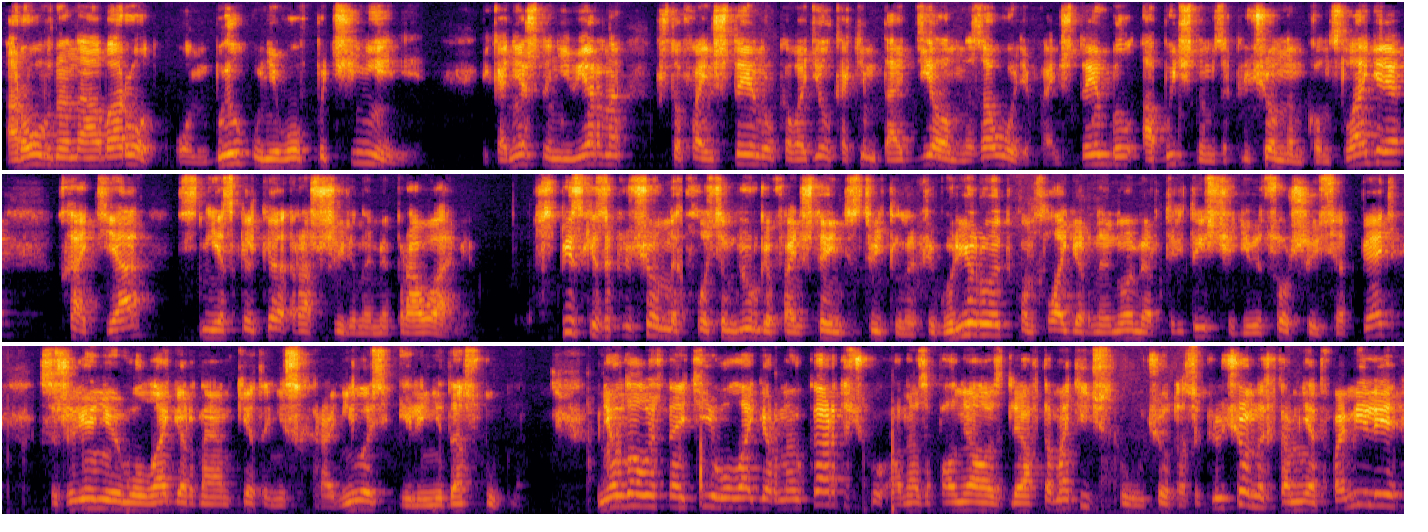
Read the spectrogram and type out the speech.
а ровно наоборот, он был у него в подчинении. И, конечно, неверно, что Файнштейн руководил каким-то отделом на заводе. Файнштейн был обычным заключенным концлагеря, хотя с несколько расширенными правами. В списке заключенных Флоссенбюрга Файнштейн действительно фигурирует. Концлагерный номер 3965. К сожалению, его лагерная анкета не сохранилась или недоступна. Мне удалось найти его лагерную карточку. Она заполнялась для автоматического учета заключенных. Там нет фамилии,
